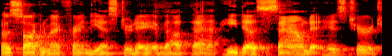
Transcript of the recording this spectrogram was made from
I was talking to my friend yesterday about that. He does sound at his church,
